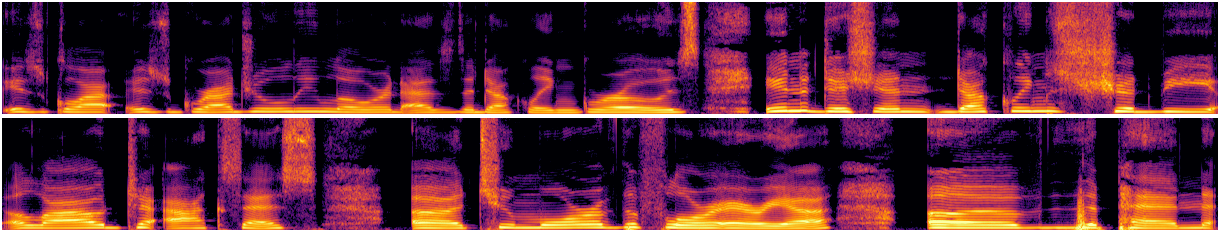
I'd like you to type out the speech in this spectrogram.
is, gla- is gradually lowered as the duckling grows. In addition, ducklings should be allowed to access uh, to more of the floor area of the pen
